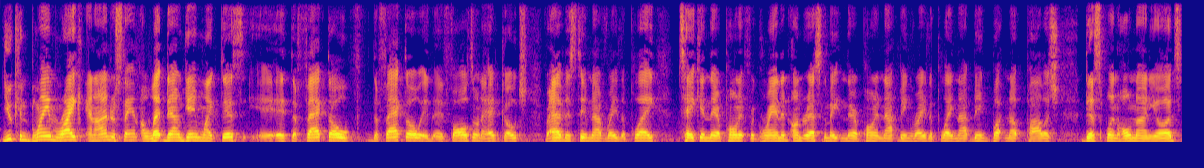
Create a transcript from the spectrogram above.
you can blame Reich, and I understand a letdown game like this. It de facto de facto, it, it falls on the head coach for having his team not ready to play, taking their opponent for granted, underestimating their opponent, not being ready to play, not being button up, polished, disciplined, whole nine yards.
